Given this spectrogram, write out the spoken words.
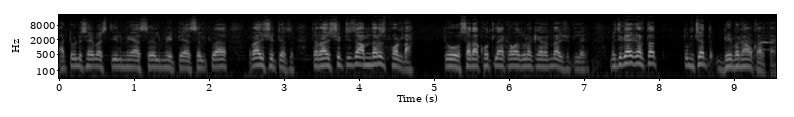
आठवले साहेब असतील मी असेल मेटे असेल किंवा राजू शेट्टी असेल तर राजू शेट्टीचा आमदारच फोडला. तो सदाखोतला एका बाजूला केला आणि राजू शेट्टीला म्हणजे काय करतात? तुमच्यात बेबनाव करतात.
